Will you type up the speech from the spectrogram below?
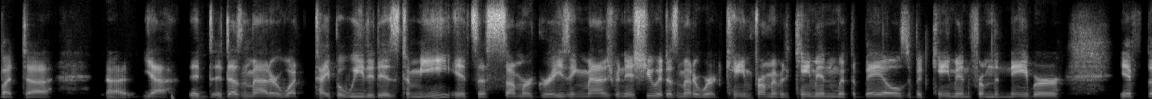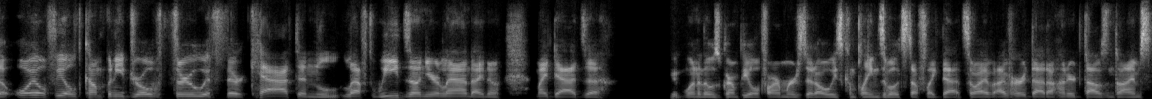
But uh, yeah, it, it doesn't matter what type of weed it is to me. It's a summer grazing management issue. It doesn't matter where it came from. If it came in with the bales, if it came in from the neighbor, if the oil field company drove through with their cat and left weeds on your land. I know my dad's a one of those grumpy old farmers that always complains about stuff like that. So I've I've heard that a hundred thousand times.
